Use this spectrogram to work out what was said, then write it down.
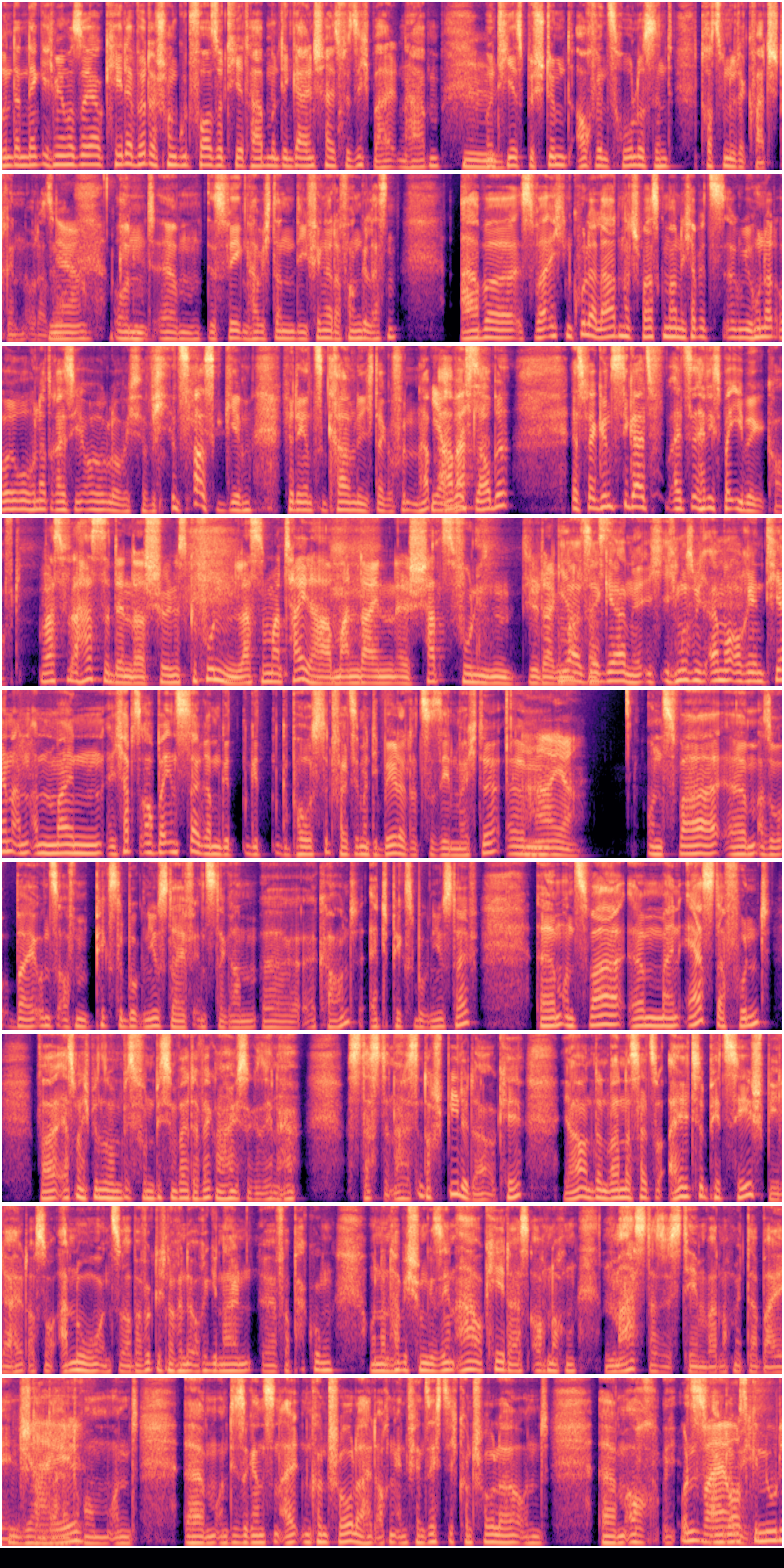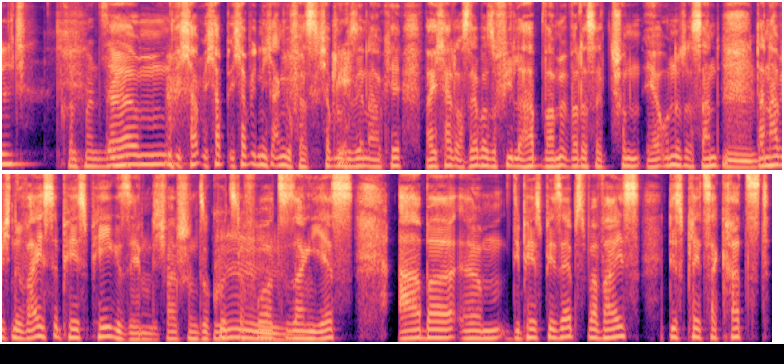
Und dann denke ich mir immer so, ja, okay, der wird das schon gut vorsortiert haben und den geilen Scheiß für sich behalten haben. Hm. Und hier ist bestimmt, auch wenn es Holos sind, trotzdem nur der Quatsch drin oder so. Ja, okay. Und ähm, deswegen habe ich dann die Finger davon gelassen. Aber es war echt ein cooler Laden, hat Spaß gemacht. Ich habe jetzt irgendwie 100 Euro, 130 Euro, glaube ich, habe ich jetzt ausgegeben für den ganzen Kram, den ich da gefunden habe. Ja, Aber was? ich glaube, es wäre günstiger, als, als hätte ich es bei eBay gekauft. Was hast du denn da Schönes gefunden? Lass uns mal teilhaben an deinen äh, Schatzfunden, die du da gemacht hast. Ja, sehr hast. gerne. Ich, ich muss mich einmal orientieren an, an meinen, ich habe es auch bei Instagram ge, ge, gepostet, falls jemand die Bilder dazu sehen möchte. Ähm, ah ja. Und zwar, ähm, also bei uns auf dem Pixelbook Newsdive Instagram-Account, äh, at Pixelbook Newsdive. Ähm, und zwar, ähm, mein erster Fund war erstmal, ich bin so ein bisschen, ein bisschen weiter weg und habe ich so gesehen, hä, was ist das denn? Ah, das sind doch Spiele da, okay. Ja, und dann waren das halt so alte PC-Spiele, halt auch so Anno und so, aber wirklich noch in der originalen äh, Verpackung. Und dann habe ich schon gesehen, ah, okay, da ist auch noch ein Master-System war noch mit dabei, Geil. stand da halt rum. Und, ähm, und diese ganzen alten Controller, halt auch ein N64-Controller und ähm, auch. Und war er ausgenudelt? Konnte man sehen? Ähm, ich habe ich hab, ich hab ihn nicht angefasst. Ich habe okay. nur gesehen, ah, okay, weil ich halt auch selber so viele habe, war, war das halt schon eher uninteressant. Mhm. Dann habe ich eine weiße PSP gesehen und ich war schon so kurz mhm. davor zu sagen, yes. Aber ähm, die PSP selbst war weiß, Display zerkratzt.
